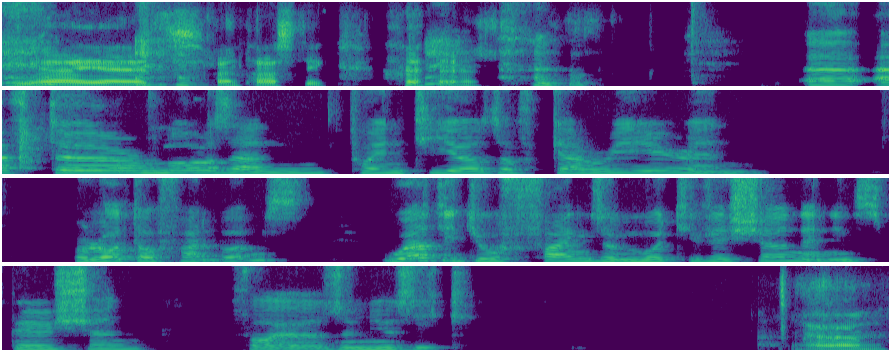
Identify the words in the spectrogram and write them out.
Yeah, yeah, it's fantastic. uh, after more than 20 years of career and a lot of albums, where did you find the motivation and inspiration for uh, the music? Um,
